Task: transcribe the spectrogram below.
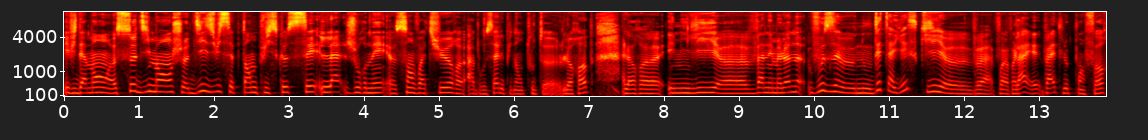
évidemment ce dimanche 18 septembre, puisque c'est la journée sans voiture à Bruxelles et puis dans toute euh, l'Europe. Alors, euh, Émilie euh, Van Emelen, vous nous détaillez ce qui va, voilà, va être le point fort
